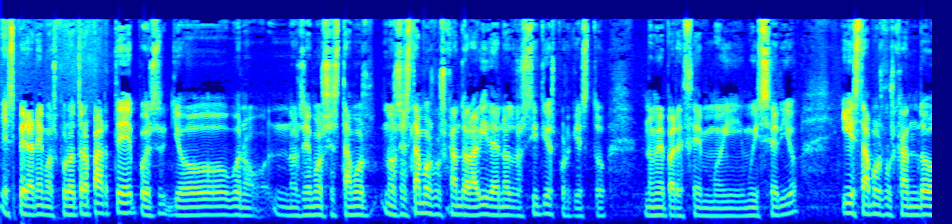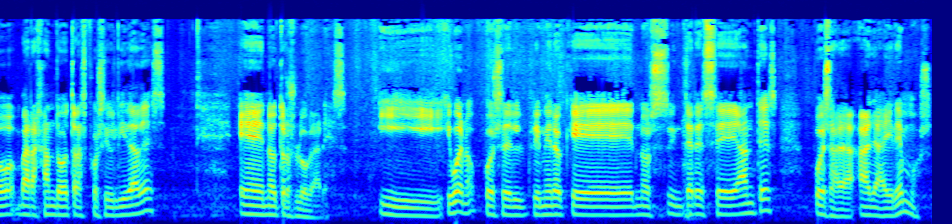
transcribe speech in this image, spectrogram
esperaremos. Por otra parte, pues yo, bueno, nos hemos estamos nos estamos buscando la vida en otros sitios porque esto no me parece muy muy serio y estamos buscando barajando otras posibilidades en otros lugares. Y, bueno, pues el primero que nos interese antes, pues allá, iremos.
